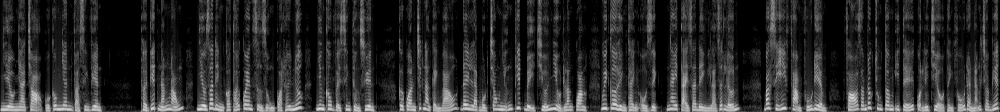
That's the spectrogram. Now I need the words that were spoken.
nhiều nhà trọ của công nhân và sinh viên. Thời tiết nắng nóng, nhiều gia đình có thói quen sử dụng quạt hơi nước nhưng không vệ sinh thường xuyên. Cơ quan chức năng cảnh báo đây là một trong những thiết bị chứa nhiều lăng quăng, nguy cơ hình thành ổ dịch ngay tại gia đình là rất lớn. Bác sĩ Phạm Phú Điểm, Phó Giám đốc Trung tâm Y tế quận Liên Triểu, thành phố Đà Nẵng cho biết,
